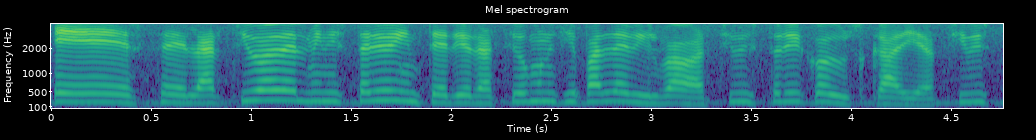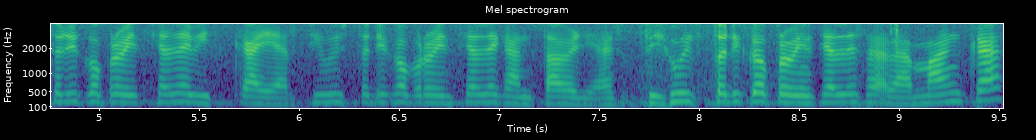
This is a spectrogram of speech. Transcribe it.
es el archivo del Ministerio de Interior, Archivo Municipal de Bilbao, Archivo Histórico de Euskadi, Archivo Histórico Provincial de Vizcaya, Archivo Histórico Provincial de Cantabria, Archivo Histórico Provincial de Salamanca,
